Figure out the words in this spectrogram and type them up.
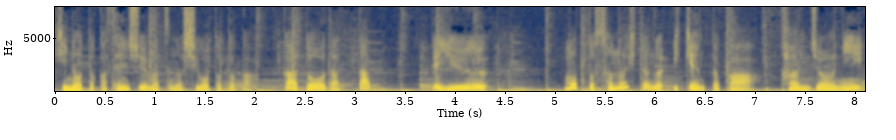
昨日とか先週末の仕事とかがどうだったっていうもっとその人の意見とか感情に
